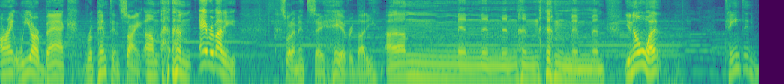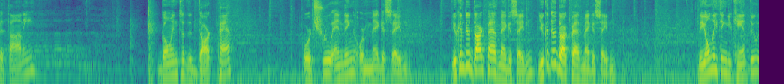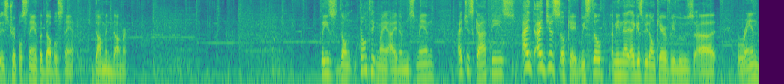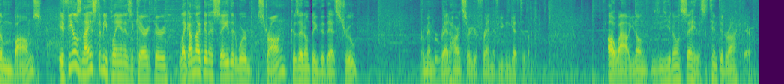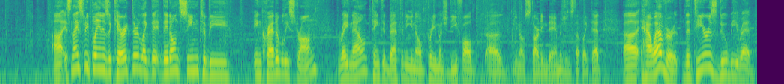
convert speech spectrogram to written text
All right, we are back. Repentance. Sorry. Um, hey everybody. That's what I meant to say. Hey everybody. Um, you know what? Tainted Bethany. Go into the dark path, or true ending, or Mega Satan. You can do Dark Path Mega Satan. You could do Dark Path Mega Satan. The only thing you can't do is triple stamp a double stamp. Dumb and Dumber. Please don't don't take my items, man. I just got these. I I just okay. We still. I mean, I, guess we don't care if we lose uh, random bombs. It feels nice to be playing as a character. Like I'm not gonna say that we're strong because I don't think that that's true. Remember, red hearts are your friend if you can get to them. Oh wow, you don't you don't say. This is tinted rock there. Uh, it's nice to be playing as a character. Like they they don't seem to be incredibly strong right now. Tainted Bethany, you know, pretty much default, uh, you know, starting damage and stuff like that. Uh, however, the tears do be red,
